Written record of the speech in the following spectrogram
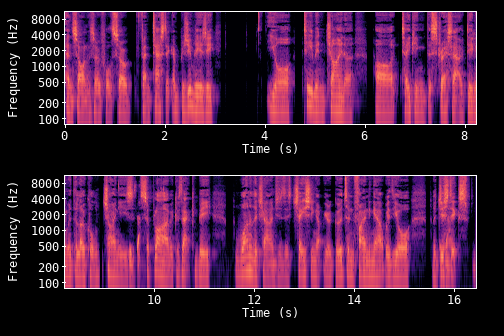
and so on and so forth. So fantastic. And presumably, Izzy, your team in China are taking the stress out of dealing with the local Chinese exactly. supplier because that can be one of the challenges is chasing up your goods and finding out with your logistics exactly.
